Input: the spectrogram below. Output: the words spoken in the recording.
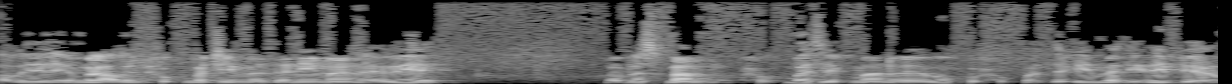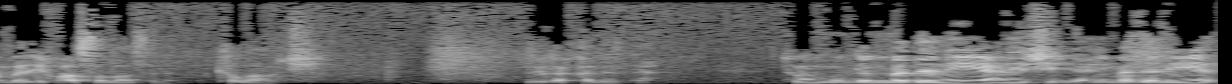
سيتر جاري كان كسي كسي كان عليه ما علم حكمتي مدني من أبيت ما بس من حكمتك ما نويبك وحكمتك مدينة في غمري خاص الله عليه وسلم كالله وشي دولة قدرته ثم لما مدني يعني شيء يعني مدنيات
